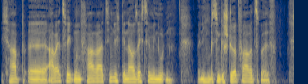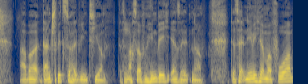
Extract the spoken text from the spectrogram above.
Ich habe äh, Arbeitsweg mit dem Fahrrad ziemlich genau 16 Minuten. Wenn ich ein bisschen gestört fahre, 12. Aber dann schwitzt du halt wie ein Tier. Das mhm. machst du auf dem Hinweg eher seltener. Deshalb nehme ich mir immer vor,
